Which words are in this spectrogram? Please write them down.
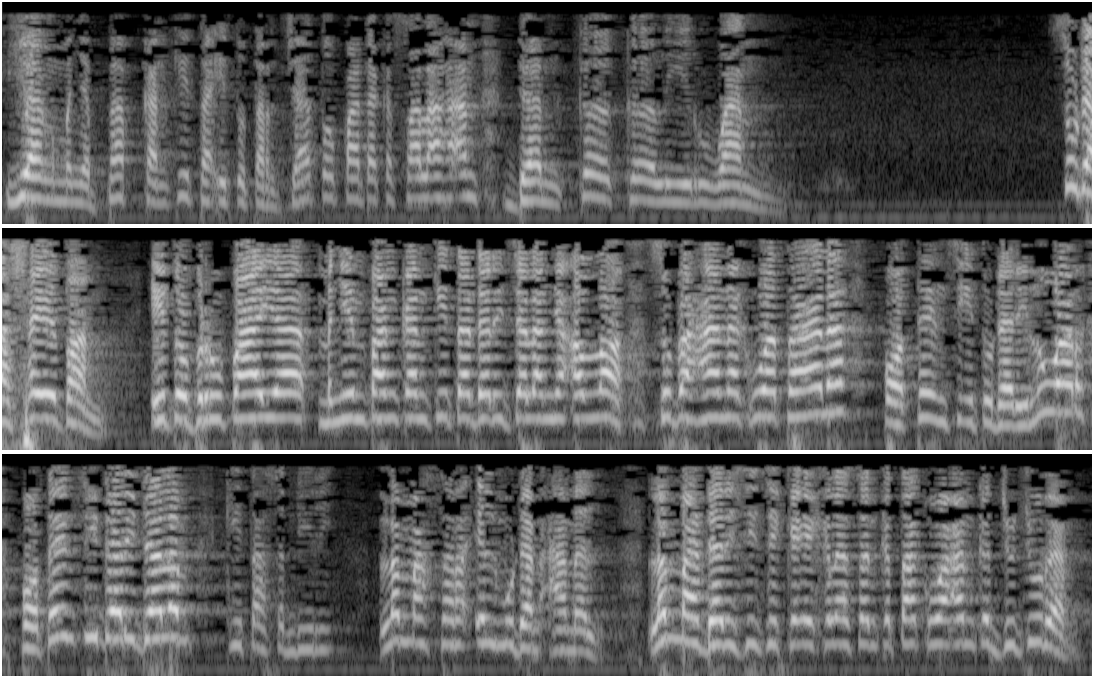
yang menyebabkan kita itu terjatuh pada kesalahan dan kekeliruan. Sudah syaitan itu berupaya menyimpangkan kita dari jalannya Allah Subhanahu wa taala, potensi itu dari luar, potensi dari dalam kita sendiri. Lemah secara ilmu dan amal, lemah dari sisi keikhlasan, ketakwaan, kejujuran.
